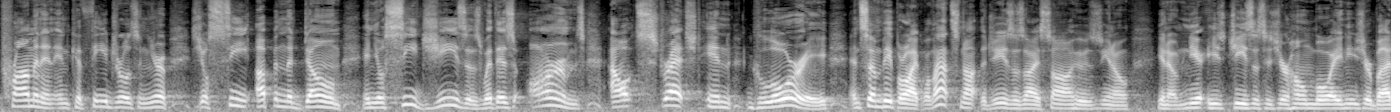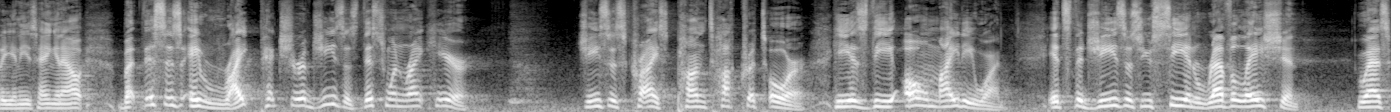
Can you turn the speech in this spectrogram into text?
prominent in cathedrals in Europe is you'll see up in the dome and you'll see Jesus with his arms outstretched in glory. And some people are like, well, that's not the Jesus I saw who's, you know, you know, near, he's Jesus is your homeboy and he's your buddy and he's hanging out. But this is a right picture of Jesus, this one right here. Jesus Christ, Pantocrator. He is the Almighty One. It's the Jesus you see in Revelation who has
